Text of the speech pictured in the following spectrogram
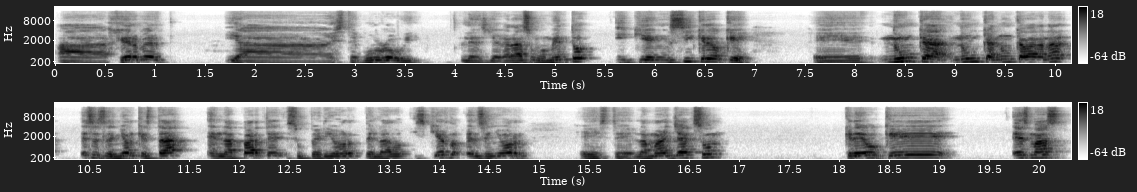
a Herbert y a este Burrow les llegará su momento y quien sí creo que eh, nunca, nunca, nunca va a ganar es el señor que está en la parte superior del lado izquierdo, el señor este, Lamar Jackson. Creo que es más,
